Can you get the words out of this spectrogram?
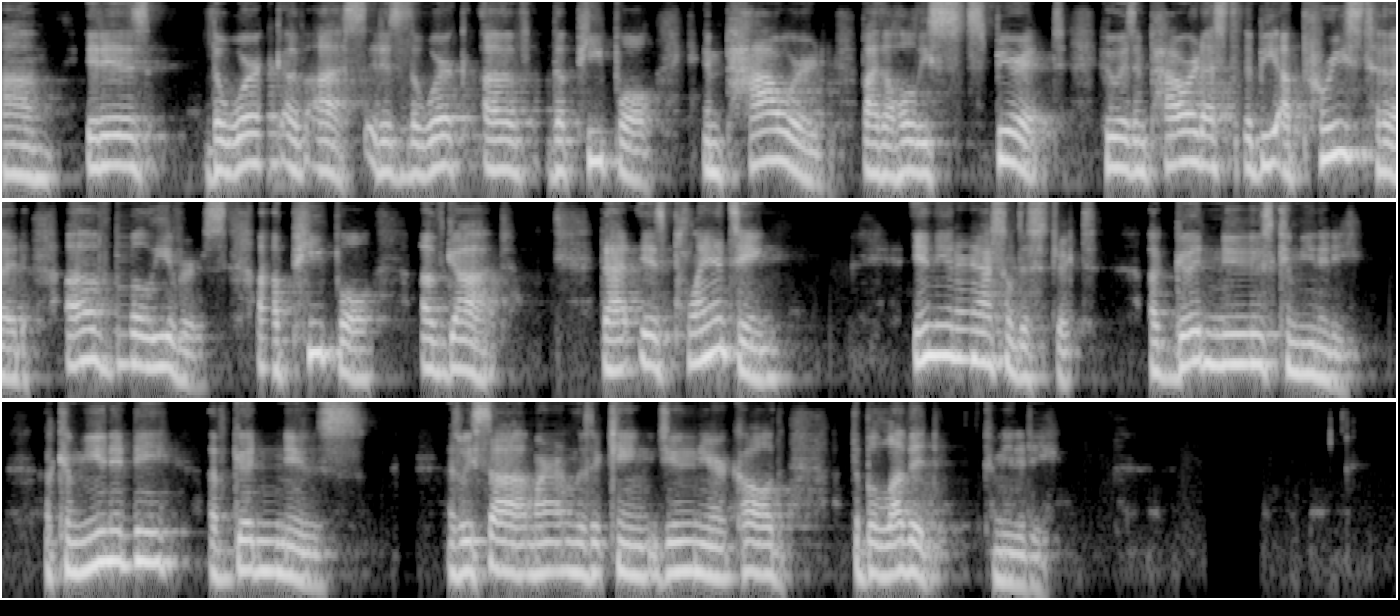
Um, it is the work of us, it is the work of the people empowered by the Holy Spirit, who has empowered us to be a priesthood of believers, a people of God that is planting in the International District a good news community, a community of good news. As we saw Martin Luther King Jr. called the beloved community.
